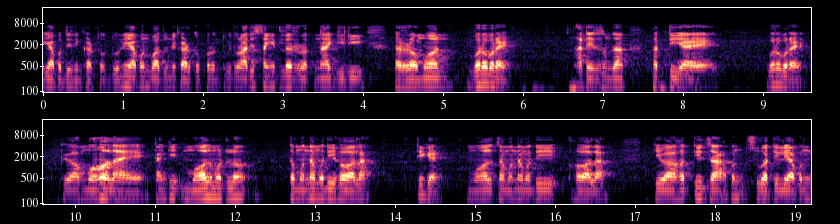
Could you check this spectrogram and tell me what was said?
या पद्धतीने काढतो. दोन्ही आपण बाजूने काढतो परंतु मी तुम्हाला आधीच सांगितलं रत्नागिरी रमण बरोबर आहे. आता इथं समजा हत्ती आहे बरोबर आहे किंवा महल आहे कारण की महल म्हटलं तर मनामध्ये ह आला ठीक आहे. महलचा मनामध्ये ह आला. किंवा हत्तीचा आपण सुरुवातीला आपण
